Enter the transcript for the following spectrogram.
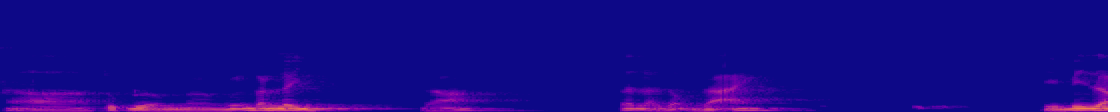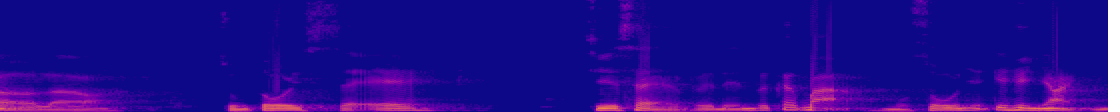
à, trục đường Nguyễn Văn Linh. Đó rất là rộng rãi. Thì bây giờ là chúng tôi sẽ chia sẻ về đến với các bạn một số những cái hình ảnh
